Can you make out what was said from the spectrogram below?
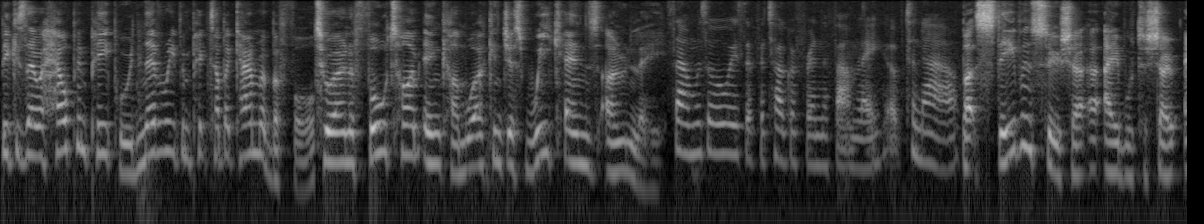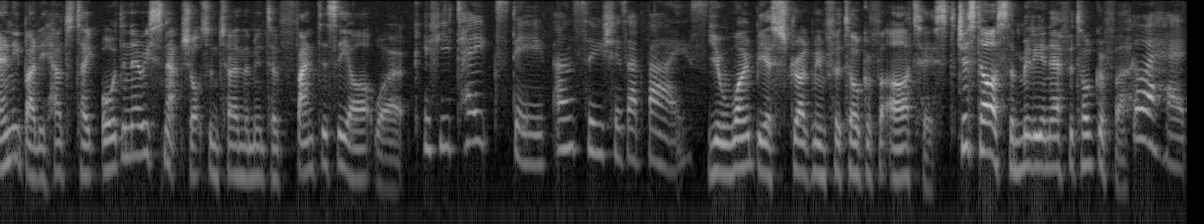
because they were helping people who'd never even picked up a camera before to earn a full time income working just weekends only. Sam was always the photographer in the family, up to now. But Steve and Susha are able to show anybody how to take ordinary snapshots and turn them into fantasy artwork. If you take Steve and Susha's advice, you won't be a struggling photographer artist. Just ask the millionaire photographer. Go ahead,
